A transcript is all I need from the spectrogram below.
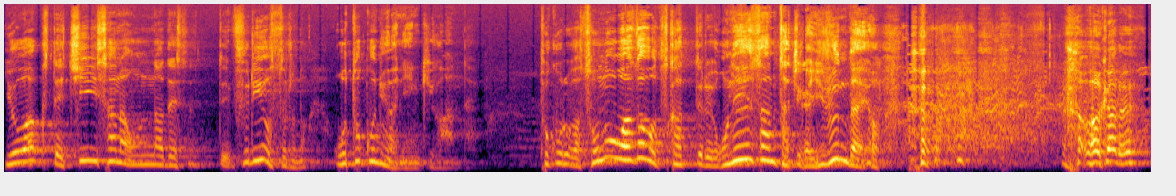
弱くて小さな女ですってふりをするの。男には人気があるんだよ。ところがその技を使ってるお姉さんたちがいるんだよ。わかる？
